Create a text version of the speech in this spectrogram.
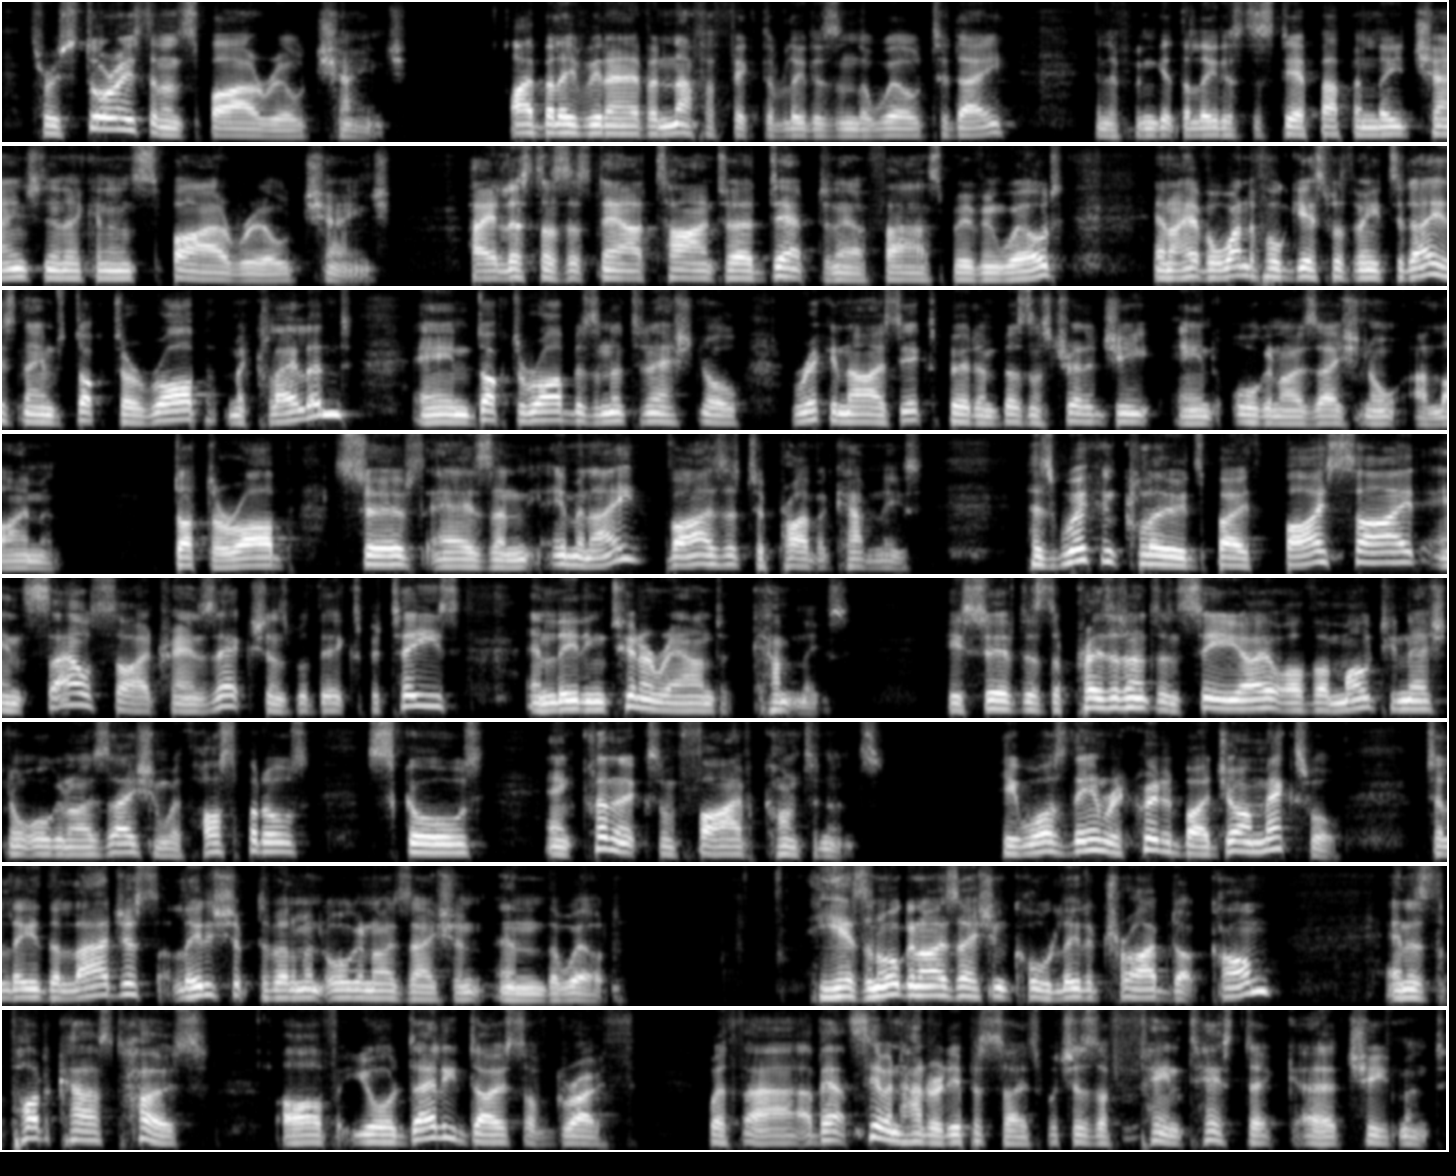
through stories that inspire real change. I believe we don't have enough effective leaders in the world today, and if we can get the leaders to step up and lead change, then it can inspire real change. Hey, listeners, it's now time to adapt in our fast moving world. And I have a wonderful guest with me today. His name's Dr. Rob McClelland. And Dr. Rob is an international recognized expert in business strategy and organizational alignment. Dr. Rob serves as an M&A advisor to private companies. His work includes both buy side and sell side transactions with expertise in leading turnaround companies. He served as the president and CEO of a multinational organization with hospitals, schools, and clinics on five continents. He was then recruited by John Maxwell to lead the largest leadership development organization in the world. He has an organization called leadertribe.com and is the podcast host of Your Daily Dose of Growth, with uh, about 700 episodes, which is a fantastic uh, achievement.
